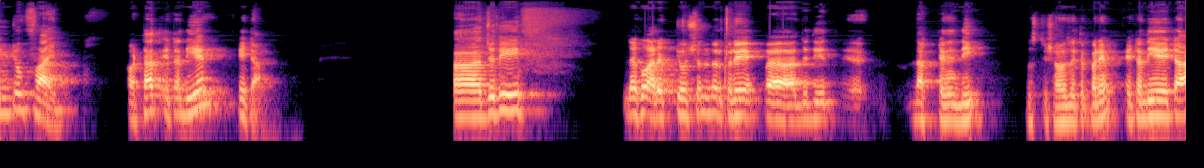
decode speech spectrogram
ইন্টু ফাইভ অর্থাৎ এটা দিয়ে এটা। যদি দেখো আরেকটু সুন্দর করে যদি দাগ টেনে দিই, বুঝতে সহজ হতে পারে। এটা দিয়ে এটা,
